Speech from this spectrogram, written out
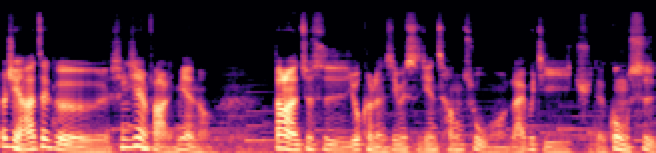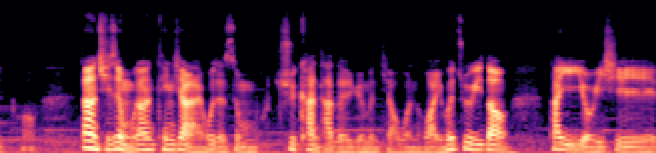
而且它这个新宪法里面哦，当然就是有可能是因为时间仓促哦，来不及取得共识哦。当然，其实我们刚刚听下来，或者是我们去看它的原本条文的话，也会注意到它也有一些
